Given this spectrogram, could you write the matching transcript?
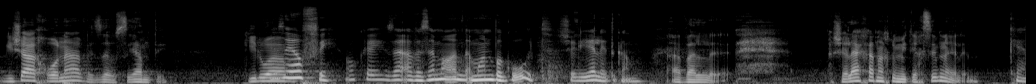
פגישה אחרונה וזהו, סיימתי. כאילו, איזה ה- יופי. אוקיי, זה- אבל זה מאוד המון בגרות של ילד גם. אבל השאלה איך אנחנו מתייחסים לילד. כן.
